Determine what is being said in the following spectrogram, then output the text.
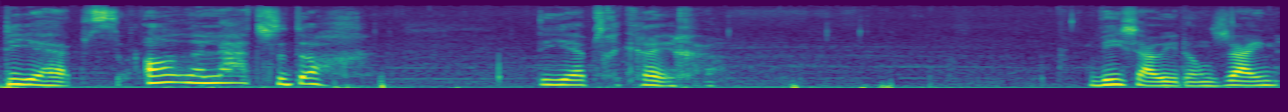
die je hebt, de allerlaatste dag die je hebt gekregen. Wie zou je dan zijn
